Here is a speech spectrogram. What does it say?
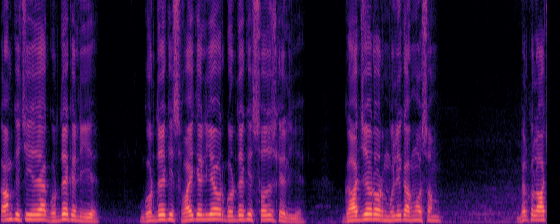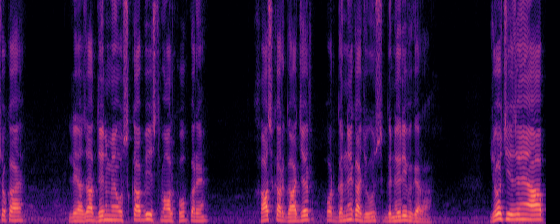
काम की चीज़ है गुर्दे के लिए, गुर्दे की सफ़ाई के लिए और गुर्दे की सोजिश के लिए। गाजर और मूली का मौसम बिल्कुल आ चुका है, लिहाजा दिन में उसका भी इस्तेमाल खूब करें, ख़ासकर गाजर और गन्ने का जूस, गनेरी वगैरह। जो चीज़ें आप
